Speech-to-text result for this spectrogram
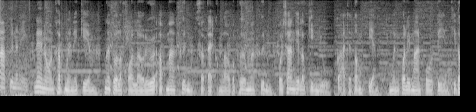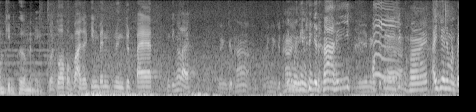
มากขึ้นนั่นเอง แน่นอนครับเหมือนในเกม เมื่อตัวละครเราเลเวลอัพมากขึ้นสเตตของเราก็เพิ่มมากขึ้นโพชั่นที่เรากินอยู่ก็อาจจะต้องเปลี่ยนเหมือนปริมาณโปรตีนที่ต้องกินเพิ่มนั่นเอง ส่วนตัวผมก็อาจจะกินเป็น 1.8คุณกินเท่าไหร่ หนึ่งจุดห้าหนึ่งจุดห้านี่อมึงยู่กินหนึ่งจุดห้านี่มี1.5 เอาปีชิบหายไอ้เหี้ยนี่มันไป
